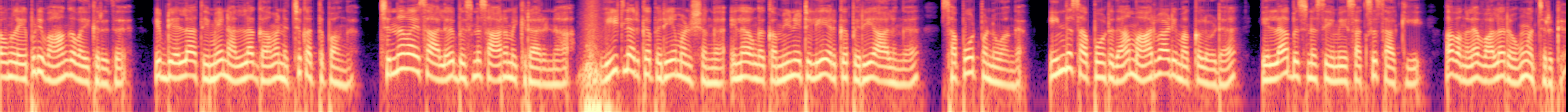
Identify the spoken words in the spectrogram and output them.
அவங்கள எப்படி வாங்க வைக்கிறது இப்படி எல்லாத்தையுமே நல்லா கவனிச்சு கத்துப்பாங்க. சின்ன வயசு ஆளு பிசினஸ் ஆரம்பிக்கிறாருன்னா வீட்டில் இருக்க பெரிய மனுஷங்க இல்ல அவங்க கம்யூனிட்டிலேயே இருக்க பெரிய ஆளுங்க சப்போர்ட் பண்ணுவாங்க. இந்த சப்போர்ட் தான் மார்வாடி மக்களோட எல்லா பிசினஸையுமே சக்சஸ் ஆக்கி அவங்கள வளரவும் வச்சிருக்கு.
